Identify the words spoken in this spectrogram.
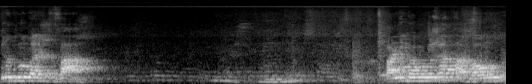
Druk numer dwa. Pani Małgorzata Wąg.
